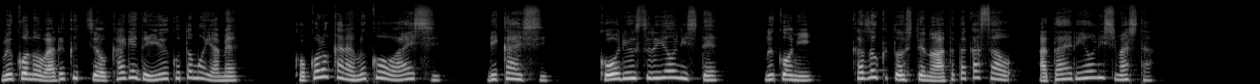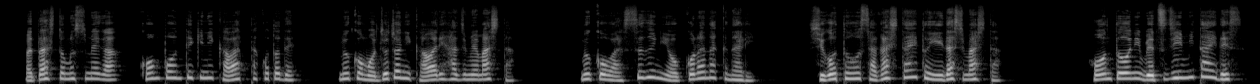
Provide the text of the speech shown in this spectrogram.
婿の悪口を陰で言うこともやめ、心から婿を愛し、理解し、交流するようにして、婿に家族としての温かさを与えるようにしました。私と娘が根本的に変わったことで、婿も徐々に変わり始めました。婿はすぐに怒らなくなり、仕事を探したいと言い出しました。本当に別人みたいです。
